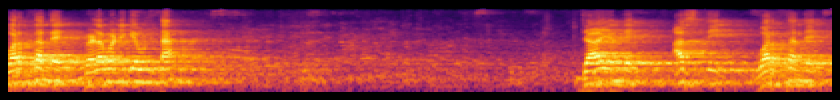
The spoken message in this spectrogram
ವರ್ಧತೆ, ಬೆಳವಣಿಗೆ ಉಂಟ? ಜಾಯತೆ, ಅಸ್ಥಿ, ವರ್ಧತೆ.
